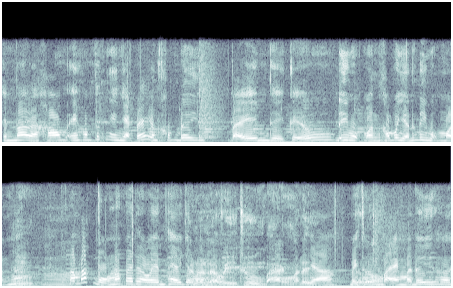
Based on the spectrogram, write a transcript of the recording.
Em nói là không, em không thích nghe nhạc rap, em không đi. Bạn em thì kiểu đi một mình, không bao giờ nó đi một mình hết Ừ. Nó bắt buộc nó phải theo em theo cho nên là được vì thương bạn mà đi. Dạ, bị Đúng thương không? bạn mà đi thôi.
